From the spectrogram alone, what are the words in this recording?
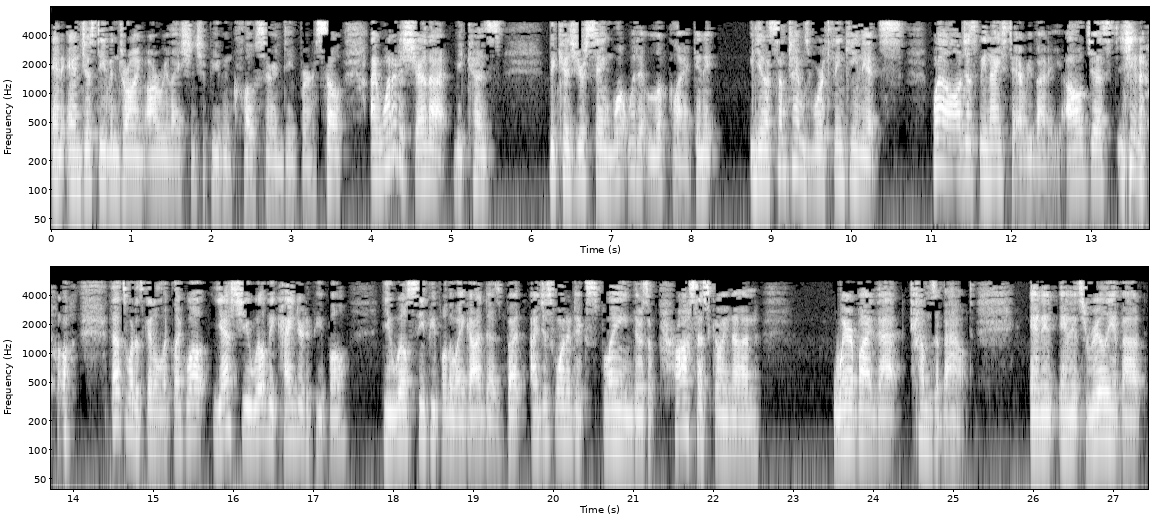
And, and just even drawing our relationship even closer and deeper. So I wanted to share that because, because you're saying what would it look like? And it, you know, sometimes we're thinking it's, well, I'll just be nice to everybody. I'll just, you know, that's what it's going to look like. Well, yes, you will be kinder to people. You will see people the way God does. But I just wanted to explain there's a process going on whereby that comes about. And it, and it's really about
